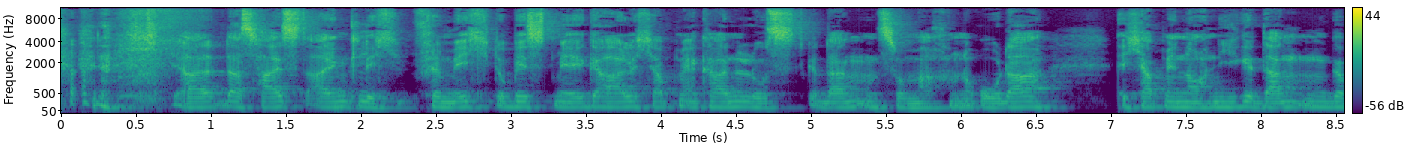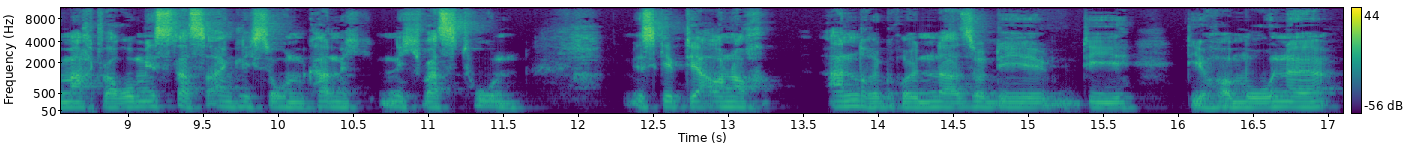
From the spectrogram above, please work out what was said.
ja, das heißt eigentlich für mich, du bist mir egal, ich habe mir keine Lust, Gedanken zu machen. Oder ich habe mir noch nie Gedanken gemacht, warum ist das eigentlich so und kann ich nicht was tun. Es gibt ja auch noch andere Gründe, also die, die, die Hormone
